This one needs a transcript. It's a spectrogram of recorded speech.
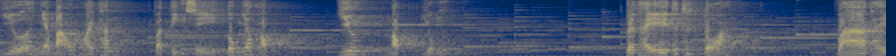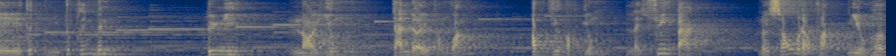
giữa nhà báo Hoài Thanh và tiến sĩ tôn giáo học Dương Ngọc Dũng về thầy Thích Thích Toàn và thầy Thích Trúc Thái Minh. Tuy nhiên, nội dung trả lời phỏng vấn ông Dương Ngọc Dũng lại xuyên tạc nói xấu đạo Phật nhiều hơn.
